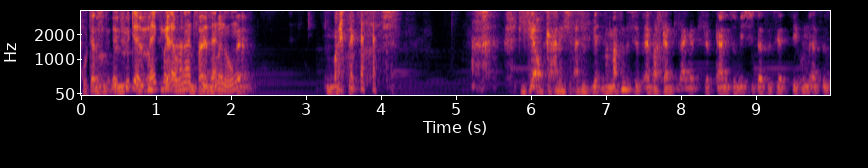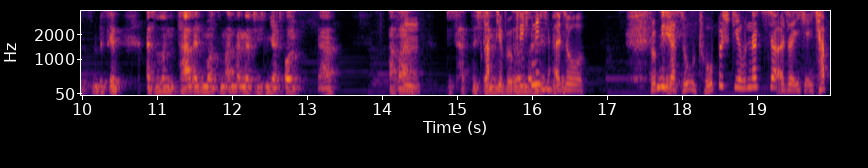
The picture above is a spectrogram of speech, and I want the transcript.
Gut, das also, führt jetzt weg von der hundertsten Sendung. Macht nichts. die ist ja auch gar nicht, also wir, wir machen das jetzt einfach ganz lange. Das ist jetzt gar nicht so wichtig, dass es jetzt die hundertste ist. Es ist ein bisschen, also so eine Zahl hätten wir uns am Anfang natürlich nie erträumen, ja. Aber mhm. das hat sich dann. Habt ihr wirklich nicht? Also, Wirkt nee. das so utopisch, die hundertste? Also ich, ich habe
